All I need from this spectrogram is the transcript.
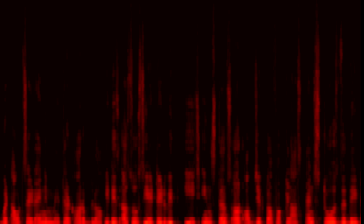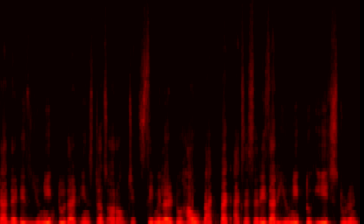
but outside any method or block. It is associated with each instance or object of a class and stores the data that is unique to that instance or object. Similar to how backpack accessories are unique to each student,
